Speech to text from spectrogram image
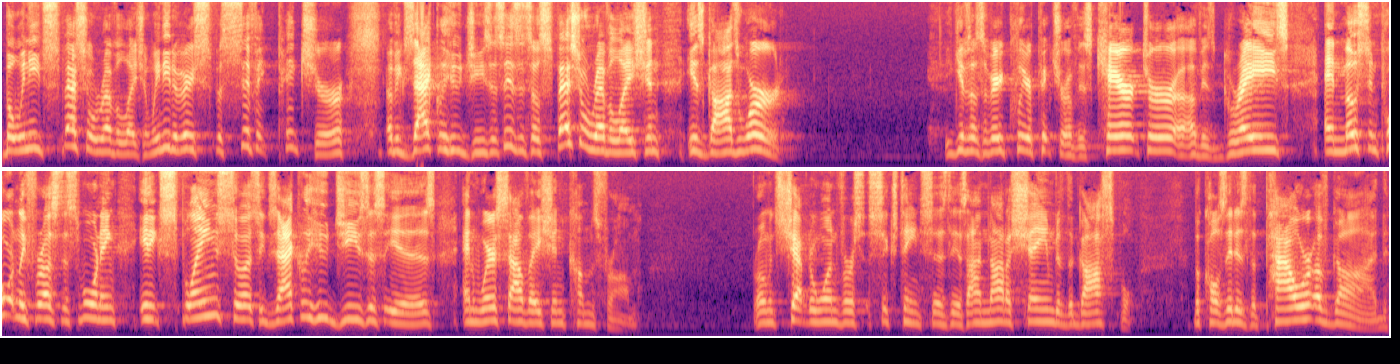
but we need special revelation. We need a very specific picture of exactly who Jesus is. And so, special revelation is God's Word. He gives us a very clear picture of his character, of his grace, and most importantly for us this morning, it explains to us exactly who Jesus is and where salvation comes from. Romans chapter 1 verse 16 says this, I'm not ashamed of the gospel because it is the power of God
